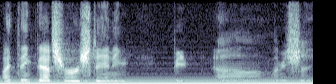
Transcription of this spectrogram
I think that's her standing. Be, uh, let me see.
